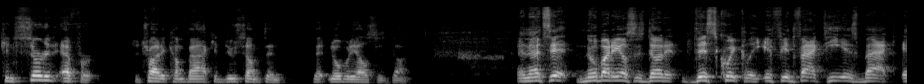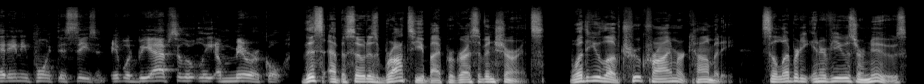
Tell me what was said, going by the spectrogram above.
concerted effort to try to come back and do something that nobody else has done. And that's it. Nobody else has done it this quickly. If in fact he is back at any point this season, it would be absolutely a miracle. This episode is brought to you by Progressive Insurance. Whether you love true crime or comedy, celebrity interviews or news,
